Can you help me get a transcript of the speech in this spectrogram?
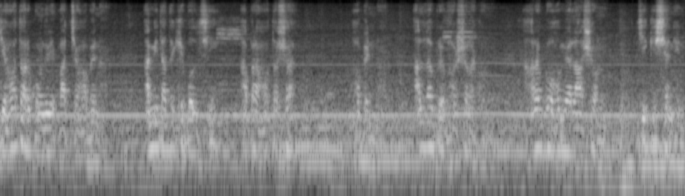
যে হয়তো আর কোনোদিনই বাচ্চা হবে না। আমি তাদেরকে বলছি, আপনারা হতাশা হবেন না। আল্লাহ উপরে ভরসা রাখুন। আরোগ্য হোমিয়াল আসন, চিকিৎসা নিন।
